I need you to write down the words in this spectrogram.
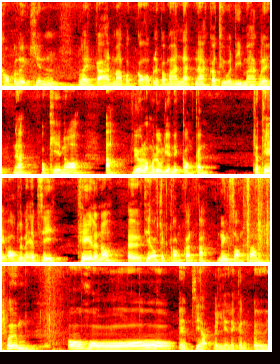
เขาก็เลยเขียนรายการมาประกอบอะไรประมาณนั้นแหละนะก็ถือว่าดีมากเลยนะ โอเคเนาะ อะเดี๋ยวเรามาดูเหรียญในกล่องกัน จะเทออกเลยไหม FC เทเลยเนาะเออเทออกจากกล่องกันอะหนึ่งสองสามปึ้ม โอ้โห FC ฮะเป็นเหรียญอะไรกันเอ่ย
